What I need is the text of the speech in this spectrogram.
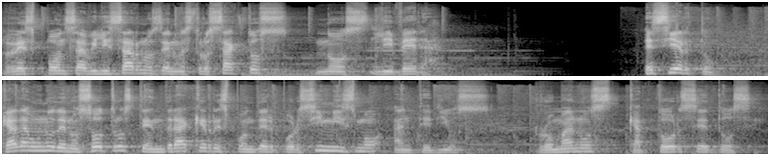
responsabilizarnos de nuestros actos nos libera. Es cierto, cada uno de nosotros tendrá que responder por sí mismo ante Dios. Romanos 14, 12.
